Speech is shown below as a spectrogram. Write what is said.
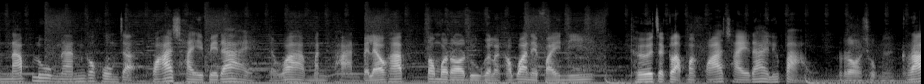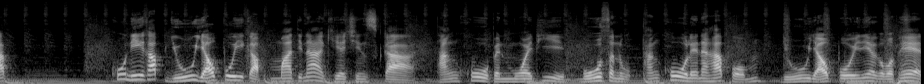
นนับลูกนั้นก็คงจะคว้าชัยไปได้ แต่ว่ามันผ่านไปแล้วครับ ต้องมารอดูกันละครับว่าในไฟล์นี้ เธอจะกลับมาคว้าชัยได้หรือเปล่า รอชมกันครับ คู่นี้ครับยูเหยาปุยกับมาร์ติน่าเคียชินสกาทั้งคู่เป็นมวยที่บูสนุกทั้งคู่เลยนะครับผมยูเหยาปุยเนี่ยก็ประเภท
